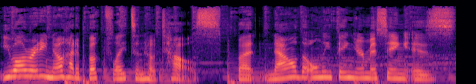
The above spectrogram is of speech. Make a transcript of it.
You already know how to book flights and hotels, but now the only thing you're missing is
